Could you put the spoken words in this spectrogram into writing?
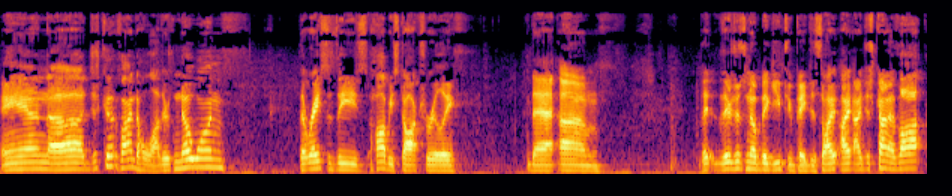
and uh, just couldn't find a whole lot. There's no one that races these hobby stocks really that um, there's just no big YouTube pages. So I, I, I just kind of thought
